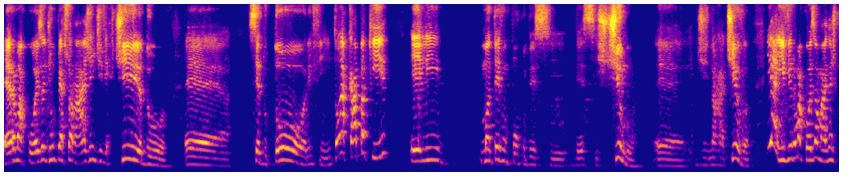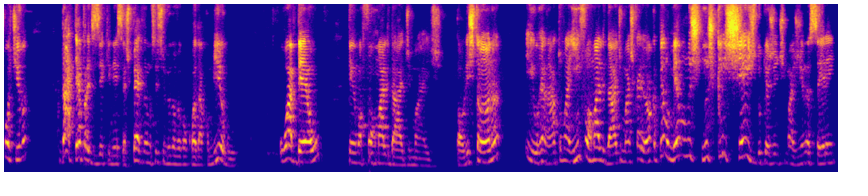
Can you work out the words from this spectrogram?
era uma coisa de um personagem divertido, é, sedutor, enfim. Então, acaba que ele manteve um pouco desse, desse estilo é, de narrativa, e aí vira uma coisa mais na esportiva. Dá até para dizer que nesse aspecto, eu não sei se o Milton vai concordar comigo, o Abel tem uma formalidade mais paulistana e o Renato uma informalidade mais carioca, pelo menos nos, nos clichês do que a gente imagina serem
